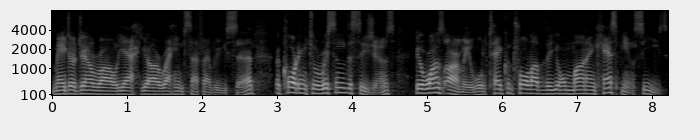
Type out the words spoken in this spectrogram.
Major General Yahya Rahim Safavi said, according to recent decisions, Iran's army will take control of the Oman and Caspian seas.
